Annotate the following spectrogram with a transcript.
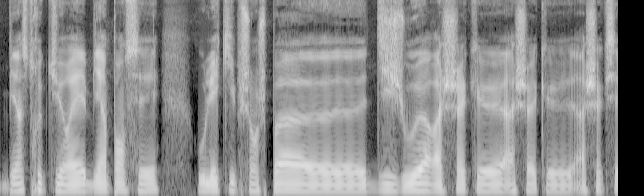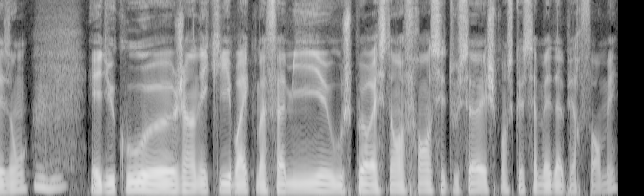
bien structuré, bien pensé, où l'équipe change pas euh, 10 joueurs à chaque, euh, à chaque, euh, à chaque saison. Mhm. Et du coup, euh, j'ai un équilibre avec ma famille où je peux rester en France et tout ça. Et je pense que ça m'aide à performer.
